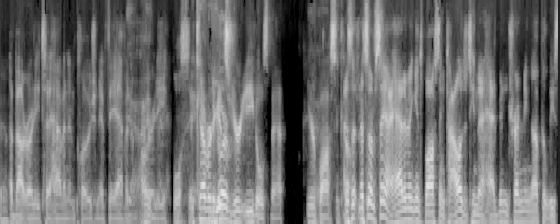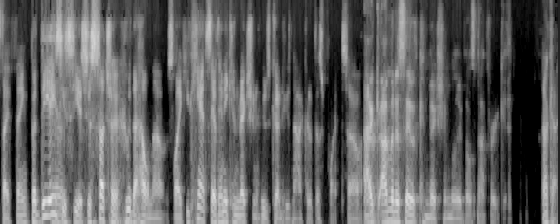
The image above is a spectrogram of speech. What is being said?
yeah. about ready to have an implosion if they haven't yeah, already. I, we'll see. They covered against your Eagles, Matt. Your Boston College. That's, that's what I'm saying. I had him against Boston College, a team that had been trending up, at least I think. But the ACC is just such a who the hell knows. Like you can't say with any conviction who's good, who's not good at this point. So I, am going to say with conviction, Louisville's not very good. Okay.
